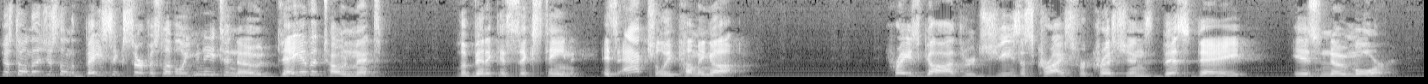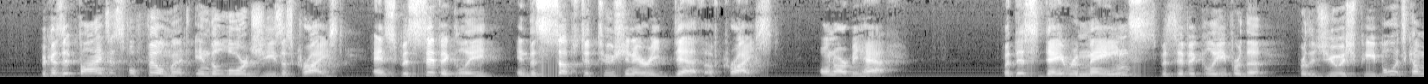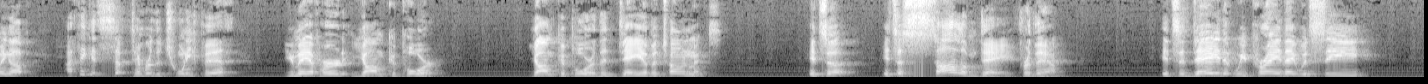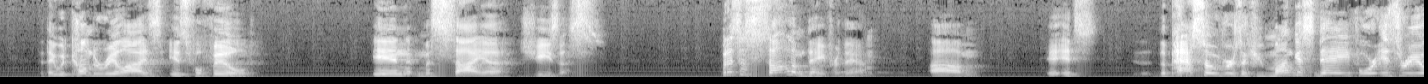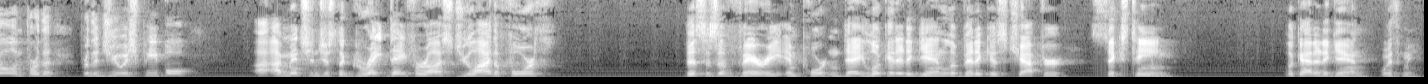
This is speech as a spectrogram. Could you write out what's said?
Just on the, just on the basic surface level, you need to know Day of Atonement, Leviticus 16. It's actually coming up. Praise God through Jesus Christ for Christians, this day is no more because it finds its fulfillment in the Lord Jesus Christ, and specifically in the substitutionary death of Christ on our behalf. But this day remains specifically for the for the Jewish people. It's coming up, I think it's September the 25th. You may have heard Yom Kippur. Yom Kippur, the Day of Atonement. It's a it's a solemn day for them. It's a day that we pray they would see that they would come to realize is fulfilled in Messiah Jesus. But it's a solemn day for them. Um, it, it's the Passover is a humongous day for Israel and for the for the Jewish people. I, I mentioned just the great day for us, July the fourth. This is a very important day. Look at it again, Leviticus chapter 16. Look at it again with me.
